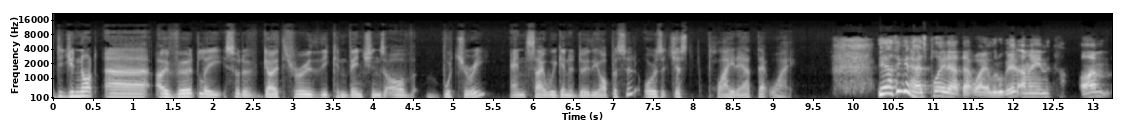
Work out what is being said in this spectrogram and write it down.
did you not uh, overtly sort of go through the conventions of butchery and say we're going to do the opposite, or is it just played out that way? Yeah, I think it has played out that way a little bit. I mean, I'm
